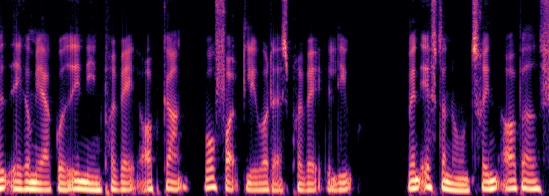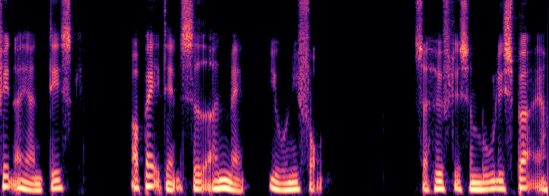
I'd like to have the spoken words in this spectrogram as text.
ved ikke, om jeg er gået ind i en privat opgang, hvor folk lever deres private liv, men efter nogle trin opad finder jeg en disk, og bag den sidder en mand i uniform. Så høfligt som muligt spørger jeg,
